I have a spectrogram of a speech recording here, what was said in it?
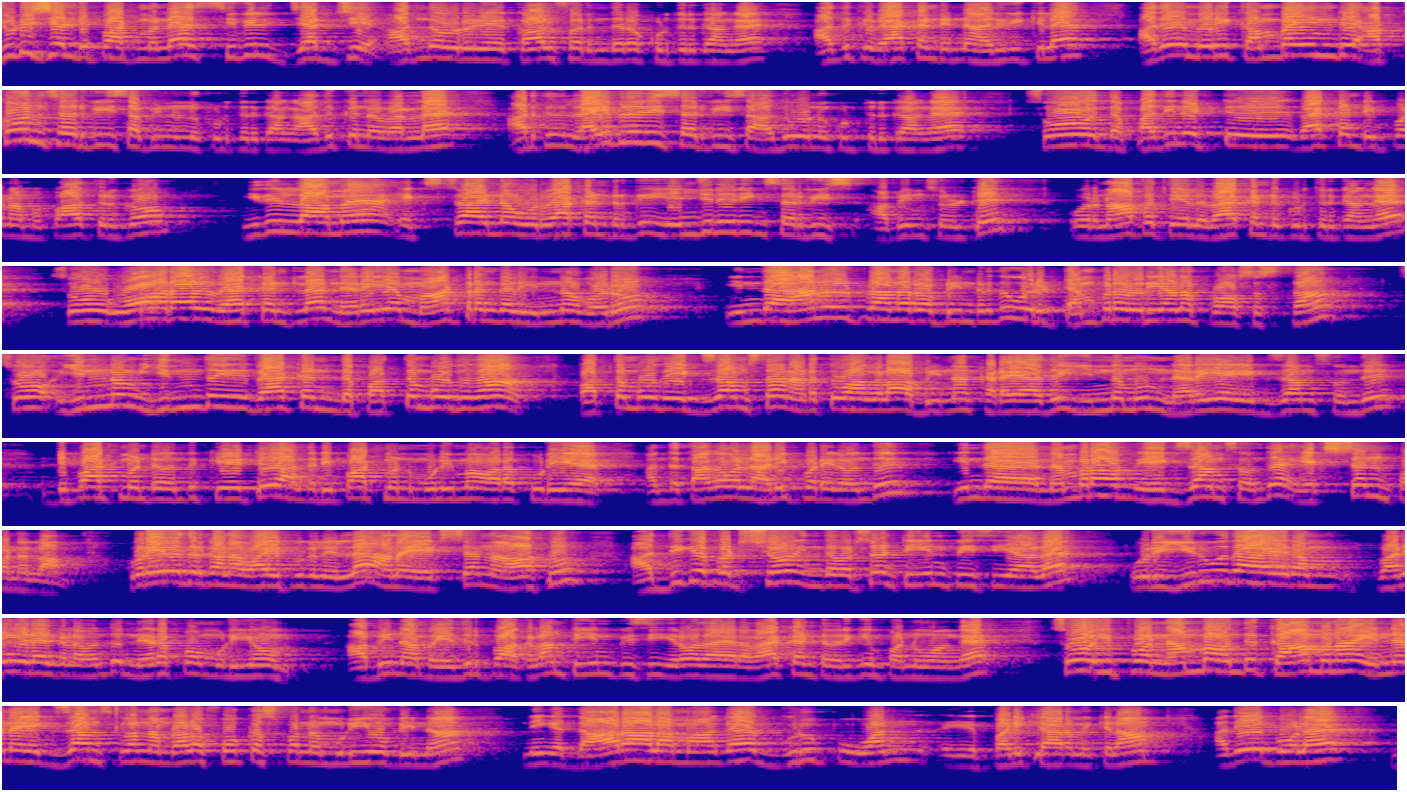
ஜுடிஷியல் டிபார்ட்மெண்ட்டில் சிவில் ஜட்ஜு அந்த ஒரு கால்ஃபர் இந்த தடவை கொடுத்துருக்காங்க. அதுக்கு வேக்கண்ட் என்ன அறிவிக்கல. அதேமாரி கம்பைன்டு அக்கௌண்ட் சர்வீஸ் அப்படின்னு ஒன்று கொடுத்துருக்காங்க. அதுக்கு இன்னும் வரல. அடுத்தது லைப்ரரி சர்வீஸ் அது ஒன்று கொடுத்துருக்காங்க. ஸோ இந்த பதினெட்டு வேக்கண்ட் இப்போ நம்ம பார்த்துருக்கோம். இது இல்லாமல் எக்ஸ்ட்ரா என்ன ஒரு வேக்கண்ட் இருக்கு? என்ஜினியரிங் சர்வீஸ் அப்படின்னு சொல்லிட்டு ஒரு நாற்பத்தேழு வேக்கண்ட் கொடுத்துருக்காங்க. ஸோ ஓவரால் வேக்கண்ட்ல நிறைய மாற்றங்கள் இன்னும் வரும். இந்த ஆனுவல் பிளானர் அப்படின்றது ஒரு டெம்பரவரியான ப்ராசஸ் தான். ஸோ இன்னும் இந்த வேக்கன் இந்த பத்தொம்போது தான் பத்தொம்போது எக்ஸாம்ஸ் தான் நடத்துவாங்களா அப்படின்னா கிடையாது. இன்னமும் நிறைய எக்ஸாம்ஸ் வந்து டிபார்ட்மெண்ட் வந்து கேட்டு அந்த டிபார்ட்மெண்ட் மூலியமா வரக்கூடிய அந்த தகவல் அடிப்படையில் வந்து இந்த நம்பர் ஆஃப் எக்ஸாம்ஸ் வந்து எக்ஸ்டெண்ட் பண்ணலாம். குறைவதற்கான வாய்ப்புகள் இல்லை ஆனால் எக்ஸ்டெண்ட் ஆகும். அதிகபட்சம் இந்த வருஷம் டிஎன்பிசியால ஒரு இருபதாயிரம் பணியிடங்களை வந்து நிரப்ப முடியும். அப்படின்னு நம்ம எதிர்பார்க்கலாம். டிஎன்பிசி இருபதாயிரம் வேக்கண்ட் வரைக்கும் பண்ணுவாங்க. ஸோ இப்போ நம்ம வந்து காமனாக என்னென்ன எக்ஸாம்ஸ்க்குலாம் நம்மளால ஃபோக்கஸ் பண்ண முடியும் அப்படின்னா நீங்கள் தாராளமாக குரூப் ஒன் படிக்க ஆரம்பிக்கலாம். அதே போல்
